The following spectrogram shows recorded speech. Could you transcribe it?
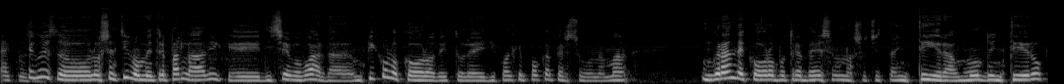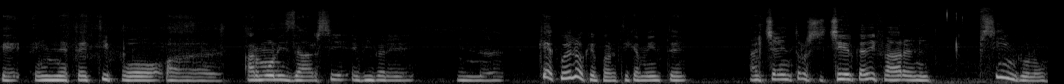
E questo lo sentivo mentre parlavi che dicevo guarda, un piccolo coro, ha detto lei, di qualche poca persona, ma un grande coro potrebbe essere una società intera, un mondo intero che in effetti può eh, armonizzarsi e vivere in... che è quello che praticamente al centro si cerca di fare nel singolo,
